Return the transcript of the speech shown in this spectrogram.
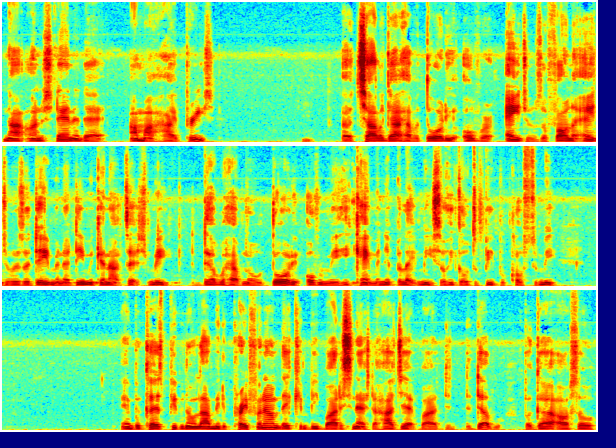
not understanding that I'm a high priest. A child of God have authority over angels. A fallen angel is a demon. A demon cannot touch me. The devil have no authority over me. He can't manipulate me, so he go to people close to me. And because people don't allow me to pray for them, they can be body snatched or hijacked by the, the devil. But God also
